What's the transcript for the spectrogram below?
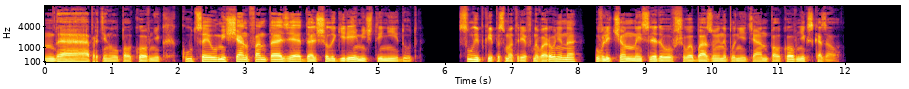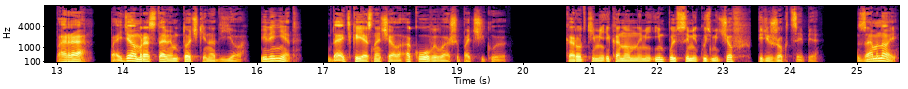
«Да», — протянул полковник, — «куцая у мещан фантазия, дальше лагерей мечты не идут». С улыбкой посмотрев на Воронина, увлеченно исследовавшего базу инопланетян, полковник сказал. «Пора. Пойдем расставим точки над «ё». Или нет? Дайте-ка я сначала оковы ваши почикаю». Короткими экономными импульсами Кузьмичев пережег цепи. За мной.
